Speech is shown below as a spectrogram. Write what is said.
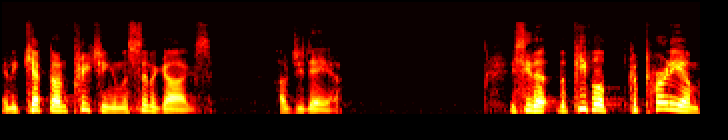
And he kept on preaching in the synagogues of Judea. You see, the, the people of Capernaum,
